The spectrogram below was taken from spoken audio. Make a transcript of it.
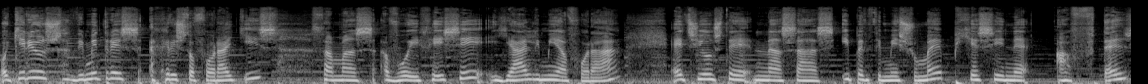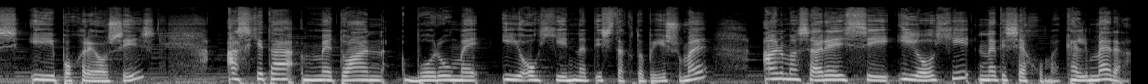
Ο κύριος Δημήτρης Χριστοφοράκης θα μας βοηθήσει για άλλη μία φορά έτσι ώστε να σας υπενθυμίσουμε ποιες είναι αυτές οι υποχρεώσεις άσχετα με το αν μπορούμε ή όχι να τις τακτοποιήσουμε αν μας αρέσει ή όχι να τις έχουμε. Καλημέρα.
